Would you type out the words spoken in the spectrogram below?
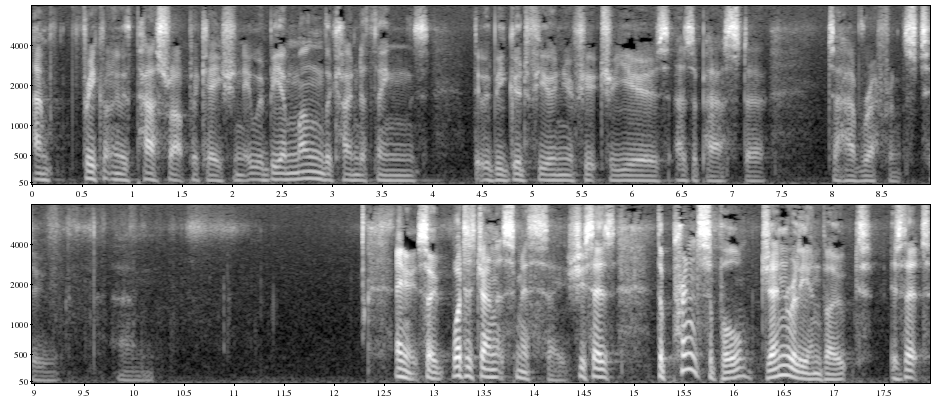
and frequently with pastoral application. It would be among the kind of things that would be good for you in your future years as a pastor to have reference to. Um, anyway, so what does Janet Smith say? She says the principle generally invoked is that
